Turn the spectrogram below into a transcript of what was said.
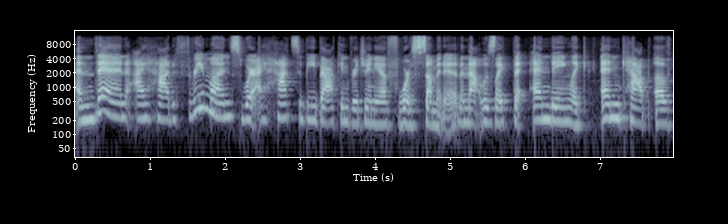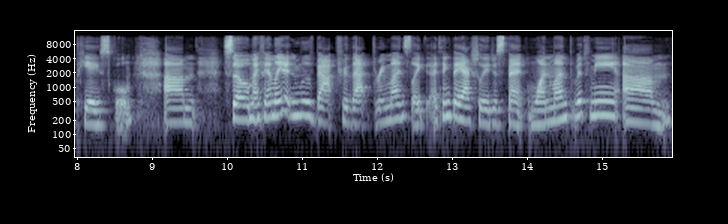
And then I had three months where I had to be back back in Virginia for summative and that was like the ending like end cap of PA school. Um, so my family didn't move back for that three months like I think they actually just spent one month with me. Um,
